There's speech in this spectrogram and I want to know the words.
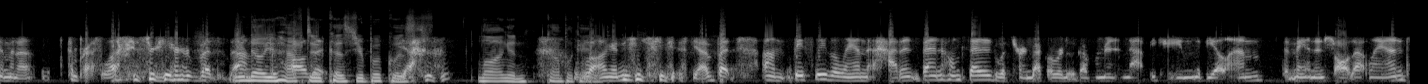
I'm going to compress a lot of history here, but um, know you have to because your book was Yeah. long and complicated. long and tedious, yeah. But um, basically, the land that hadn't been homesteaded was turned back over to the government, and that became the BLM that managed all that land.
